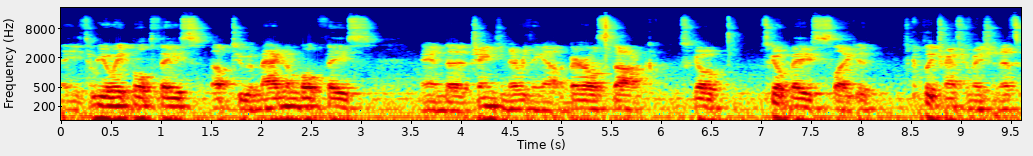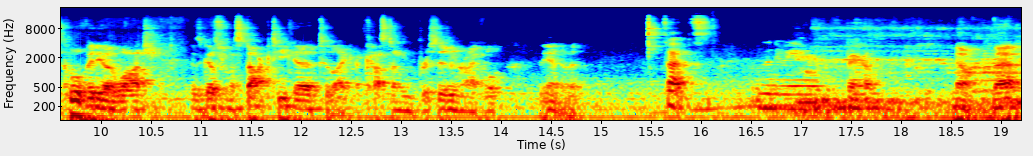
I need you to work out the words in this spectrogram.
a 308 bolt face up to a Magnum bolt face, and uh, changing everything out. The barrel, stock, scope, scope base, like it, it's a complete transformation. That's a cool video to watch. It goes from a stock Tikka to like a custom precision rifle. At the end of it. So that's the new year barrel. No, that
